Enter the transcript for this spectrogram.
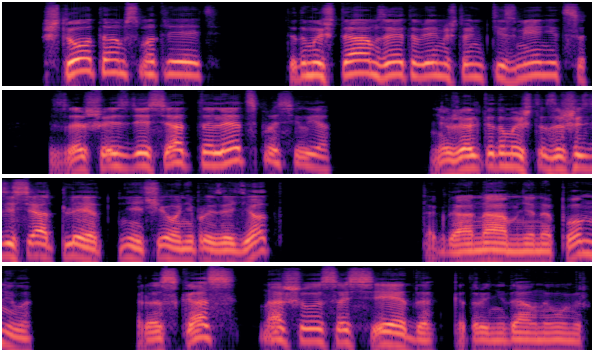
— Что там смотреть? Ты думаешь, там за это время что-нибудь изменится? — За шестьдесят лет? — спросил я. — Неужели ты думаешь, что за шестьдесят лет ничего не произойдет? Тогда она мне напомнила рассказ нашего соседа, который недавно умер.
